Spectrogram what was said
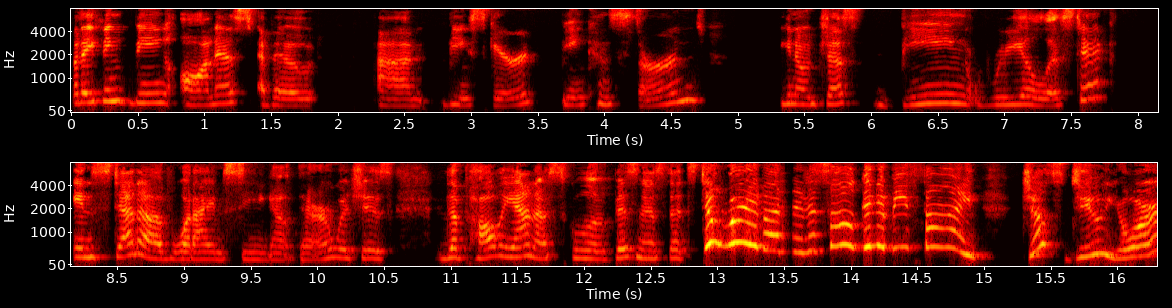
But I think being honest about um, being scared, being concerned, you know, just being realistic instead of what I'm seeing out there, which is the Pollyanna school of business that's don't worry about it, it's all gonna be fine. Just do your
